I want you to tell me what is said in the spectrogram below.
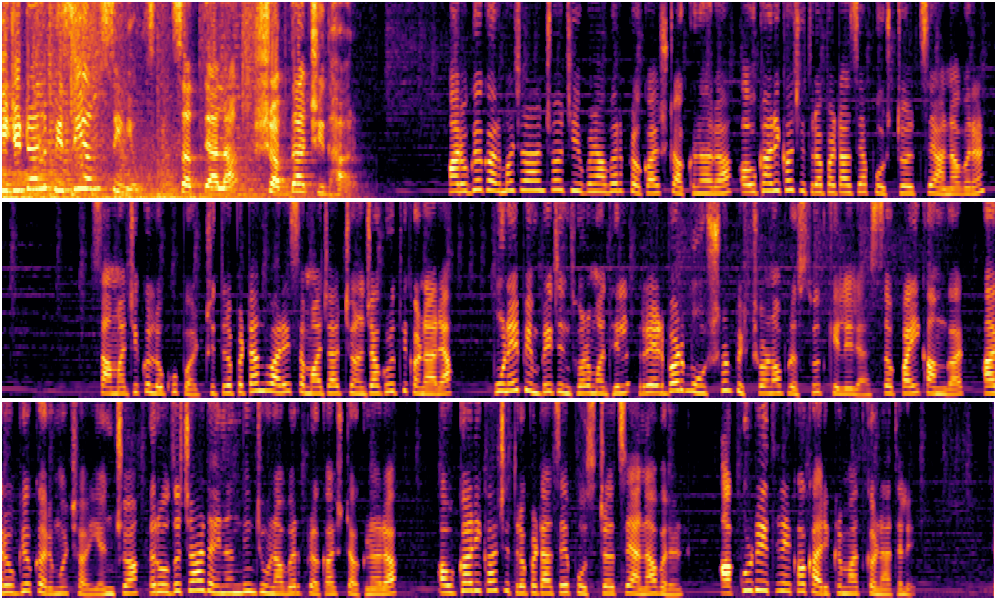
Digital PCMC news सत्याला शब्दाची धार. आरोग्य कर्मचाऱ्यांच्या जीवनावर प्रकाश टाकणारा अवकारिका चित्रपटाच्या पोस्टरचे अनावरण. सामाजिक लघुपट चित्रपटांद्वारे समाजात जनजागृती करणाऱ्या पुणे पिंपरी चिंचवडमधील रेडबर्ड मोशन पिक्चरनं प्रस्तुत केलेल्या सफाई कामगार आरोग्य कर्मचारी यांच्या रोजच्या दैनंदिन जीवनावर प्रकाश टाकणारा अवकारिका चित्रपटाचे पोस्टरचे अनावरण आकुर्डी येथील एका कार्यक्रमात करण्यात आले.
